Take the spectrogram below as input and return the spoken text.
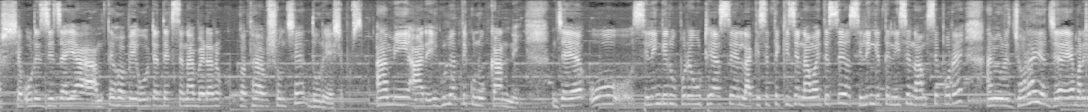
আসছে ওরে যে যাইয়া আনতে হবে, ওইটা দেখছে না, বেড়ার কথা শুনছে দৌড়ে এসে পড়ছে। আমি আর এগুলাতে কোনো কান নেই। যে ও সিলিংয়ের উপরে উঠে আছে, লাকিসেতে কি যে নামাইতেছে সিলিংয়েতে নিচে নামছে পরে আমি ওরে জড়াইয়া যায় মানে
